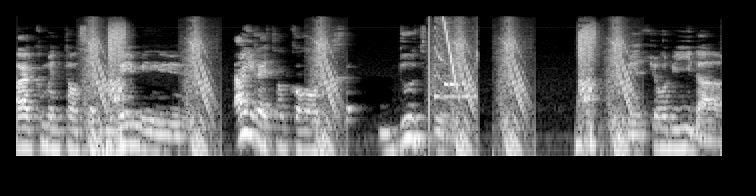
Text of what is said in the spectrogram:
Pas combien de temps ça a duré, mais... Ah, il reste encore 12 secondes. Bien sûr, lui, il a...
